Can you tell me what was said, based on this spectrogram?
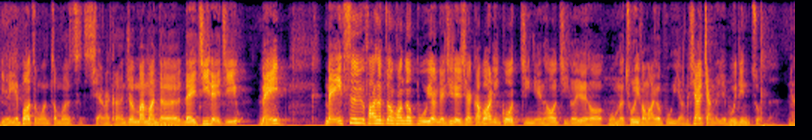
也也不知道怎么怎么想了，可能就慢慢的累积累积，每每一次发生状况都不一样，累积累积，搞不好你过几年后几个月后，我们的处理方法又不一样。你现在讲的也不一定准了。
